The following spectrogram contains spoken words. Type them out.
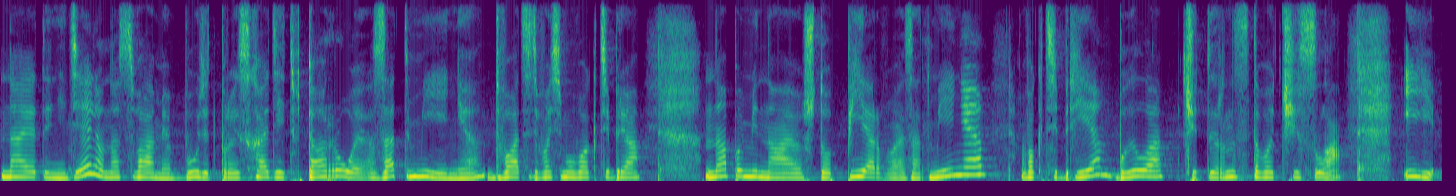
На этой неделе у нас с вами будет происходить второе затмение 28 октября. Напоминаю, что первое затмение в октябре было 14 числа. И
